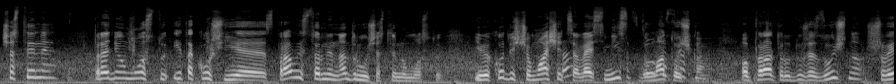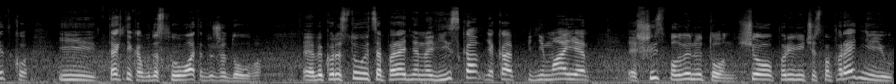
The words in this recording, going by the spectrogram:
частини переднього мосту, і також є з правої сторони на другу частину мосту. І виходить, що мащиться весь міст двома точками. Оператору дуже зручно, швидко, і техніка буде слугувати дуже довго. Е, Використовується передня навіска, яка піднімає е, 6,5 тонн, що порівнюючи з попередньою,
